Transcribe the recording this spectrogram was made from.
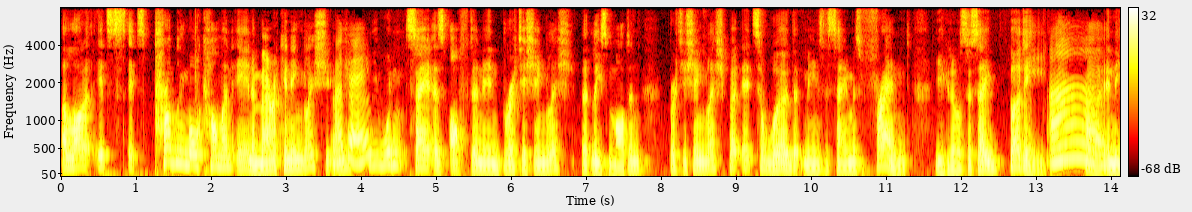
A lot it's it's probably more common in American English. You- Okay. You, wouldn't say it as often in British English, at least modern British English, but it's a word that means the same as friend. You could also say buddy. Ah, Uh, in the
